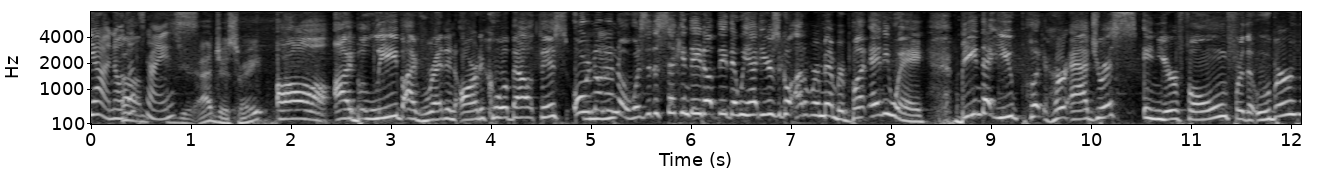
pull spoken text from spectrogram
yeah, no, that's Um, nice. Your address, right? Oh, I believe I've read an article about this. Or no, no, Mm-hmm. no. Was it a second date update that we had years ago? I don't remember. But anyway, being that you put her address in your phone for the Uber,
